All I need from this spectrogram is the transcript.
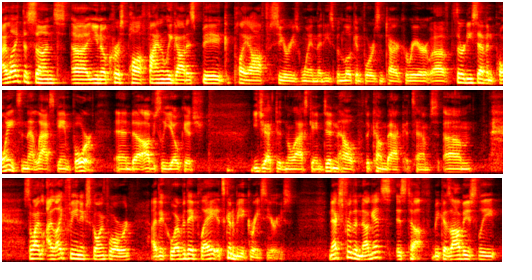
I like the Suns. Uh, you know, Chris Paul finally got his big playoff series win that he's been looking for his entire career. Uh, 37 points in that last game four. And uh, obviously, Jokic ejected in the last game didn't help the comeback attempt. Um, so I, I like Phoenix going forward. I think whoever they play, it's going to be a great series. Next for the Nuggets is tough because obviously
